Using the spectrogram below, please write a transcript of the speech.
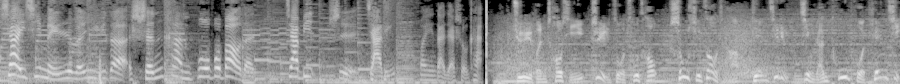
下一期每日文娱的神探波波报的嘉宾是贾玲，欢迎大家收看。剧本抄袭、制作粗糙、收视造假，点击率竟然突破天际，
